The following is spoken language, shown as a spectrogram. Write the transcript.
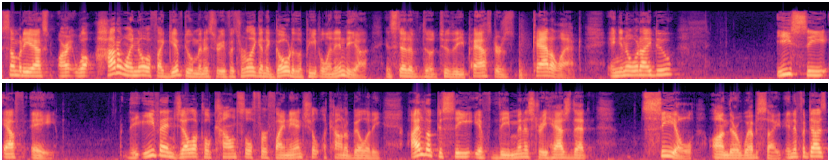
somebody asked, all right, well, how do I know if I give to a ministry if it's really going to go to the people in India instead of to, to the pastor's Cadillac? And you know what I do? ECFA, the Evangelical Council for Financial Accountability. I look to see if the ministry has that seal on their website. And if it does,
